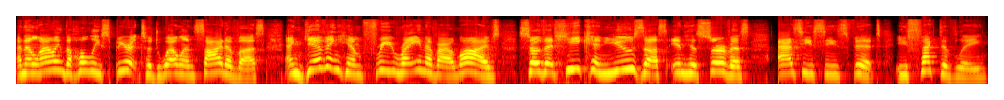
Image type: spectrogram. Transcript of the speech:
and allowing the Holy Spirit to dwell inside of us and giving Him free reign of our lives so that He can use us in His service as He sees fit effectively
